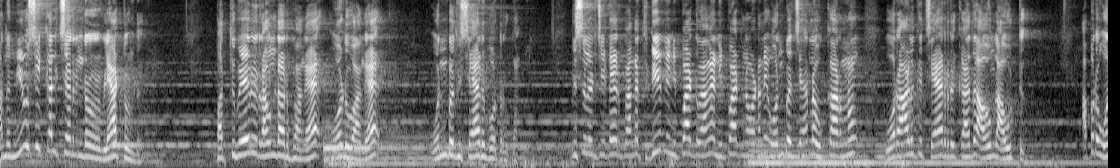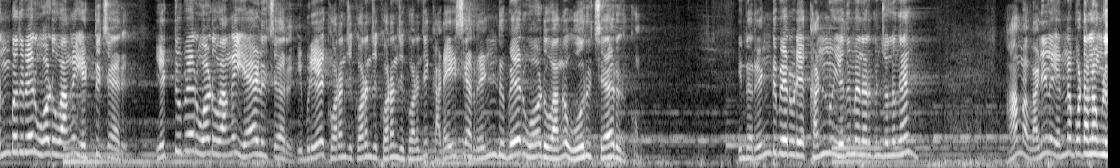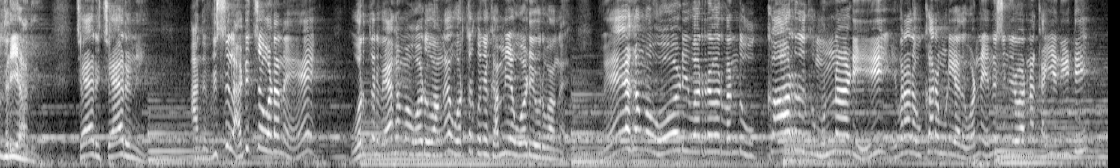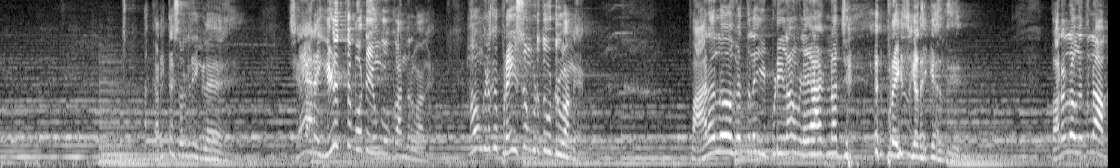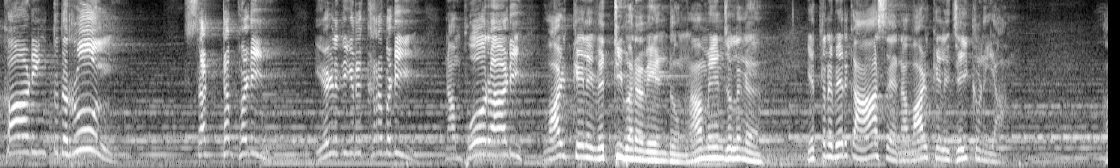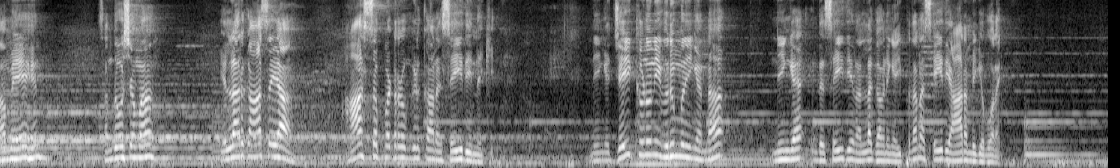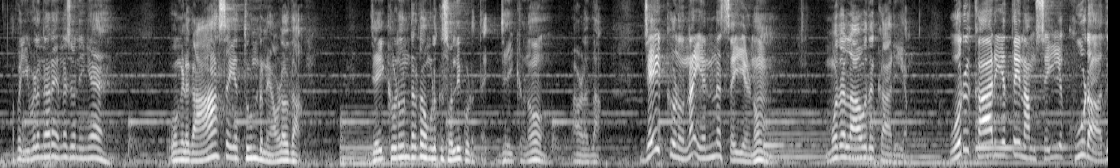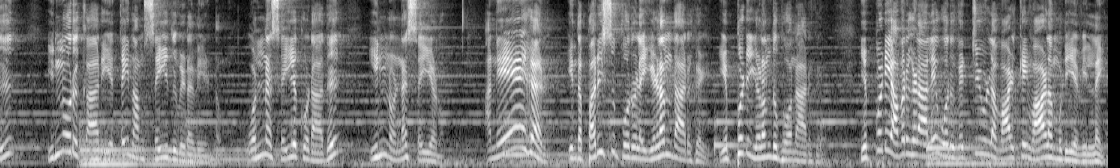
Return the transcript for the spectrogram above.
அந்த music culture என்ற ஒரு விளையாட்டு உண்டு. பத்து பேர் ரவுண்டாக இருப்பாங்க ஓடுவாங்க. ஒன்பது சேர் போட்டிருக்கோம். விசில் அடிச்சுக்கிட்டே இருப்பாங்க திடீர்னு நிப்பாட்டுவாங்க நிப்பாட்டின உடனே ஒன்பது சேரில் உட்காரணும். ஒரு ஆளுக்கு சேர் இருக்காது அவங்க அவுட்டு அப்புறம் ஒன்பது பேர் ஓடுவாங்க எட்டு சேரு எட்டு பேர் ஓடுவாங்க ஏழு சேர் இப்படியே குறைஞ்சி குறைஞ்சி குறைஞ்சி குறைஞ்சி கடைசியாக ரெண்டு பேர் ஓடுவாங்க ஒரு சேர் இருக்கும். இந்த ரெண்டு பேருடைய கண்ணும் எது மேலே இருக்குன்னு சொல்லுங்கள் ஆமாம் வழியில் என்ன போட்டாலும் உங்களுக்கு தெரியாது. சேரு சேருன்னு. அந்த விசில் அடித்த உடனே ஒருத்தர் வேகமாக ஓடுவாங்க ஒருத்தர் கொஞ்சம் கம்மியாக ஓடி வருவாங்க. வேகமாக ஓடி வர்றவர் வந்து உட்கார்றதுக்கு முன்னாடி இவரால் உட்கார முடியாது. உடனே என்ன செஞ்சிருவார்னா கையை நீட்டி கரெக்டாக சொல்கிறீங்களே சேரை இழுத்து போட்டு இவங்க உட்காந்துருவாங்க அவங்களுக்கு ப்ரைஸும் கொடுத்து விட்டுருவாங்க. பரலோகத்தில் இப்படிலாம் விளையாடினா ப்ரைஸ் கிடைக்காது. பரலோகத்தில் அக்கார்டிங் டு த ரூல் சட்டப்படி எழுதியிருக்கிறபடி நாம் போராடி வாழ்க்கையில வெற்றி பெற வேண்டும். ஆமேன்னு சொல்லுங்க. எத்தனை பேருக்கு ஆசை நான் வாழ்க்கையில ஜெயிக்கணும்யா? ஆமேன். சந்தோஷமா? எல்லாருக்கும் ஆசையா? ஆசைப்படுறவங்களுக்கான செய்தி இன்னைக்கு. நீங்க ஜெயிக்கணும்னு விரும்புனீங்கன்னா நீங்க இந்த செய்தியை நல்லா கவனிங்க. இப்போதான் நான் செய்தி ஆரம்பிக்க போறேன். அப்போ இவ்வளோ நேரம் என்ன சொன்னீங்க? உங்களுக்கு ஆசையை தூண்டுனேன் அவ்வளோதான் ஜெயிக்கணுன்றத உங்களுக்கு சொல்லி கொடுத்தேன். ஜெயிக்கணும் அவ்வளோதான் ஜெயிக்கணும்னா என்ன செய்யணும்? முதலாவது காரியம். ஒரு காரியத்தை நாம் செய்யக்கூடாது இன்னொரு காரியத்தை நாம் செய்து விட வேண்டும். ஒன்றை செய்யக்கூடாது இன்னொன்னை செய்யணும். அநேகர் இந்த பரிசு பொருளை இழந்தார்கள். எப்படி இழந்து போனார்கள்? எப்படி அவர்களாலே ஒரு வெற்றியுள்ள வாழ்க்கை வாழ முடியவில்லை?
